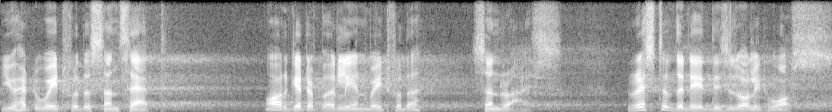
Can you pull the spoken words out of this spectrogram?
you had to wait for the sunset or get up early and wait for the sunrise. Rest of the day, this is all it was.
